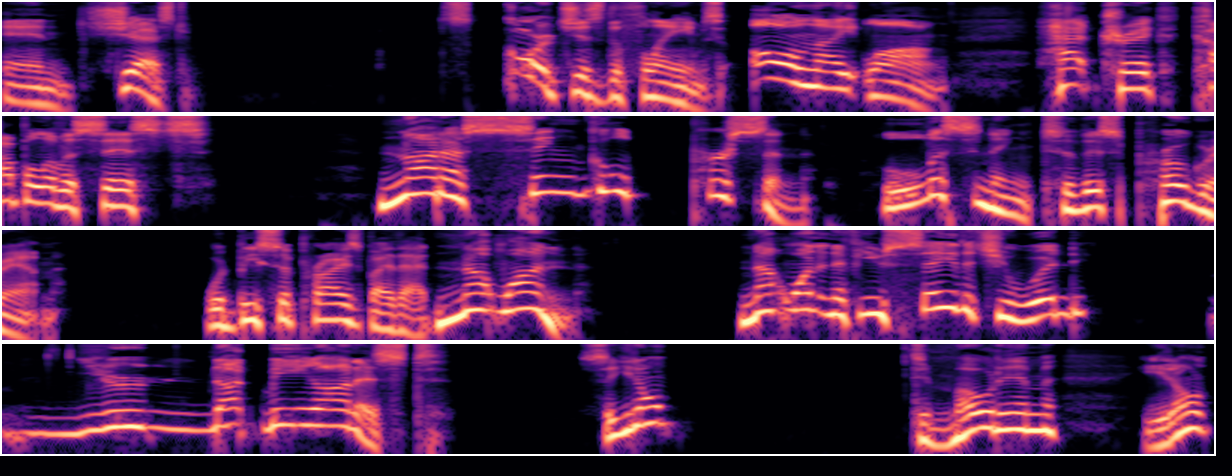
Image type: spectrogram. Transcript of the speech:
and just scorches the flames all night long. Hat trick, couple of assists, Not a single person listening to this program would be surprised by that. Not one. Not one. And if you say that you would, you're not being honest. So you don't demote him. You don't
